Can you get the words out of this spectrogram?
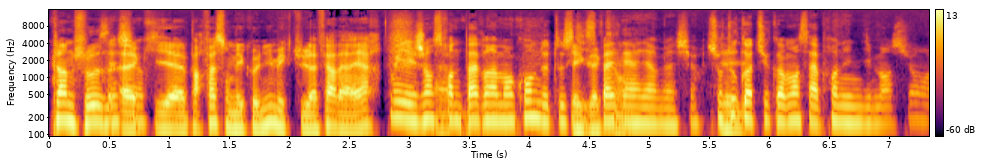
plein de choses euh, qui euh, parfois sont méconnues mais que tu dois faire derrière. Oui, les gens se Euh, rendent pas vraiment compte de tout ce qui se passe derrière, bien sûr. Surtout Et- quand tu commences à prendre une dimension,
